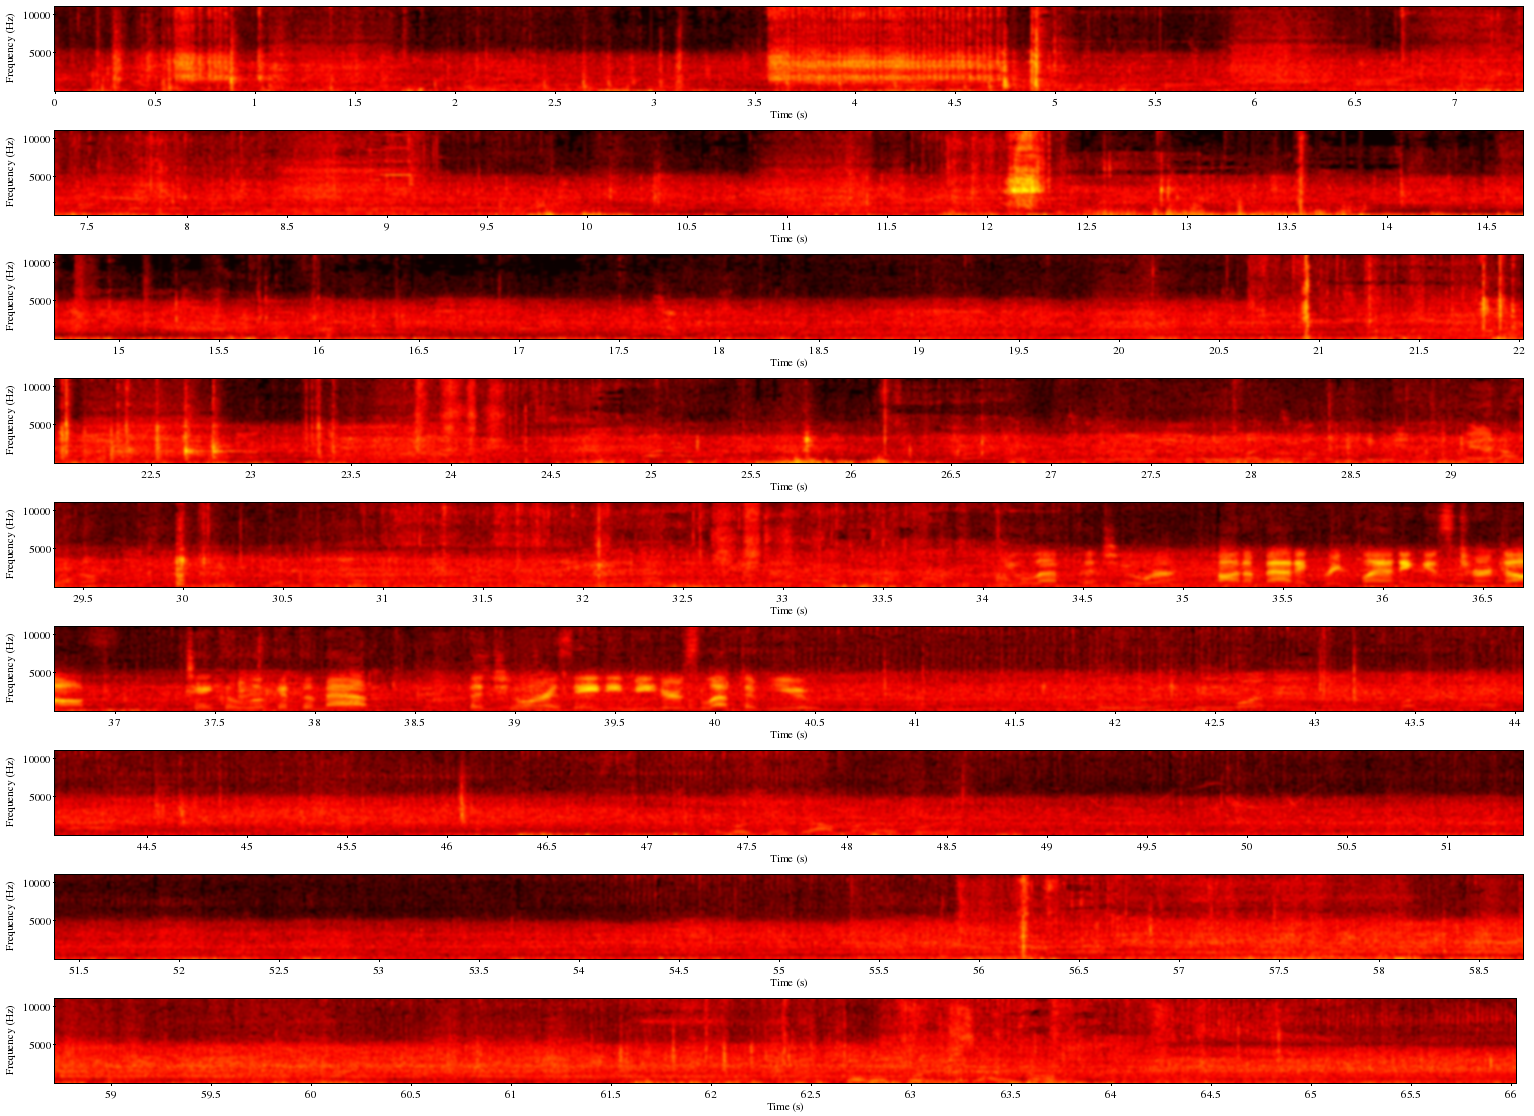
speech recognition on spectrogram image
Replanning is turned off. Take a look at the map. The tour is 80 meters left of you.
